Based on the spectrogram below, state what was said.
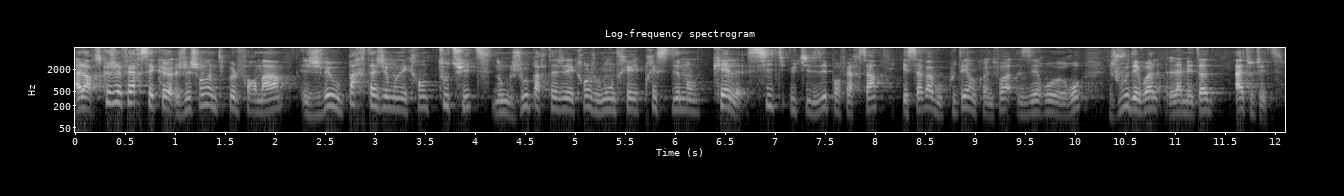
Alors, ce que je vais faire, c'est que je vais changer un petit peu le format. Je vais vous partager mon écran tout de suite. Donc, je vais vous partager l'écran, je vais vous montrer précisément quel site utiliser pour faire ça. Et ça va vous coûter, encore une fois, 0 euros. Je vous dévoile la méthode. À tout de suite.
